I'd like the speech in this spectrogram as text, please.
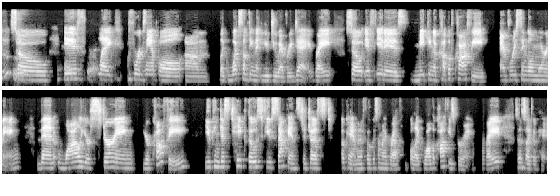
Ooh, So okay, if let's do it. like for example um like what's something that you do every day right? So if it is making a cup of coffee every single morning then while you're stirring your coffee you can just take those few seconds to just okay i'm going to focus on my breath like while the coffee's brewing right? So it's like okay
